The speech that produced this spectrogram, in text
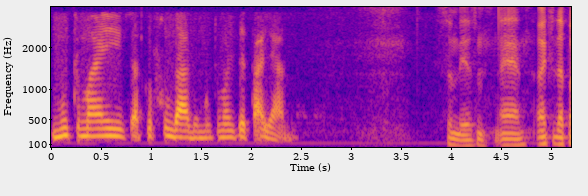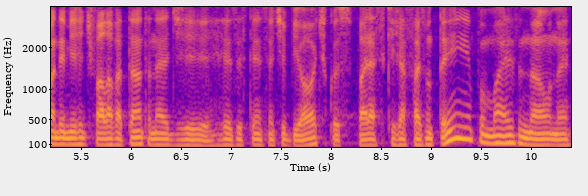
muito mais aprofundada, muito mais detalhada. Isso mesmo. É, antes da pandemia a gente falava tanto né, de resistência a antibióticos, parece que já faz um tempo, mas não, né?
